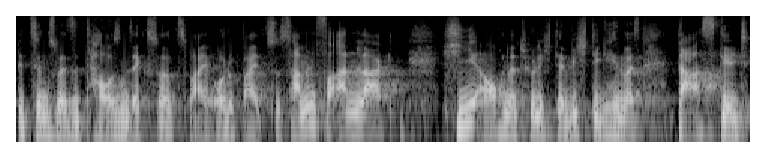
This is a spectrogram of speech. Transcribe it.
bzw. 1602 Euro bei Zusammenveranlagten. Hier auch natürlich der wichtige Hinweis, das gilt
